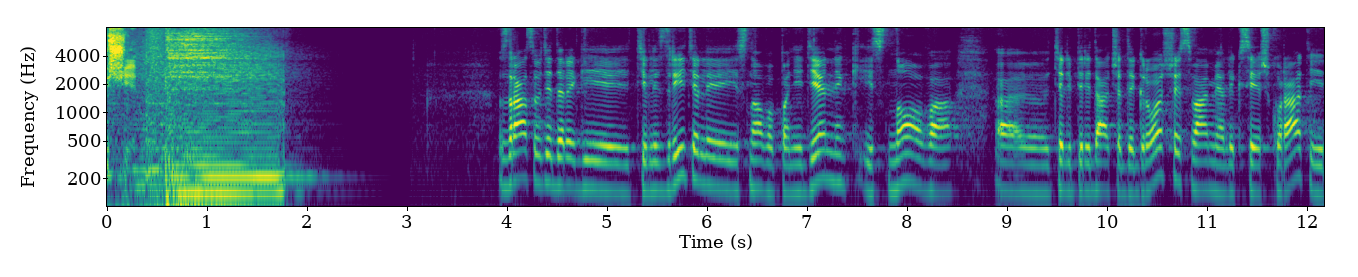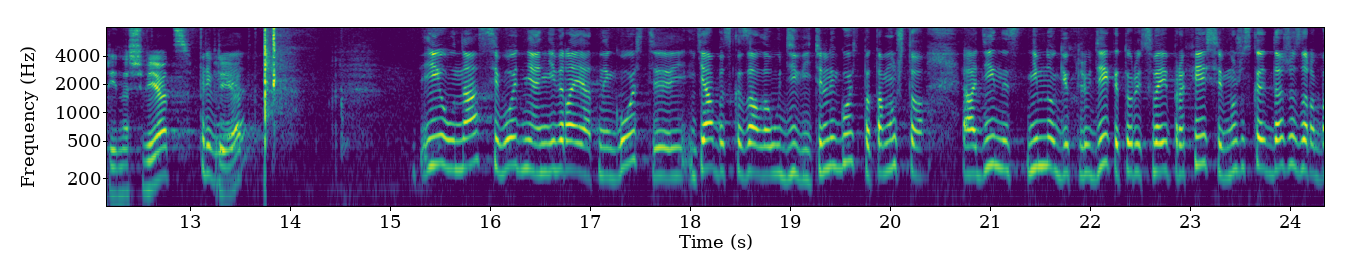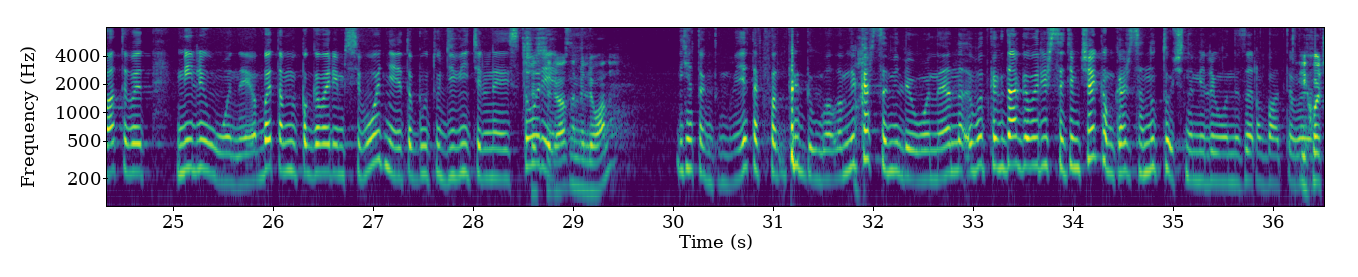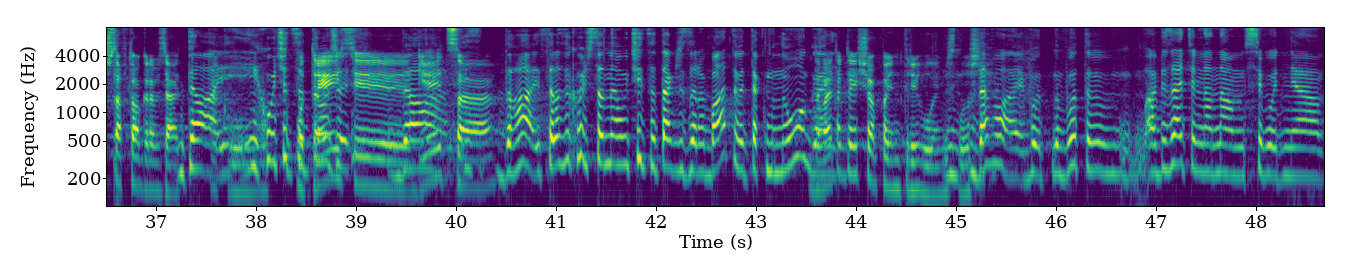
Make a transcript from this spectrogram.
гроші. Здравствуйте, дорогие телезрители! И снова понедельник, и снова э, телепередача «Де Гроши». С вами Алексей Шкурат и Ирина Швец. Привет. И у нас сегодня невероятный гость, я бы сказала удивительный гость, потому что один из немногих людей, который своей профессией, можно сказать, даже зарабатывает миллионы. Об этом мы поговорим сегодня, это будет удивительная Что, история. серьезно, миллионы? Я так думаю, я так придумала. Мне кажется, миллионы. Вот когда говоришь с этим человеком, кажется, ну точно миллионы зарабатывает. И хочется автограф взять. Да, и, и хочется у тоже... Трейси, да, Гейтса. и- да, и сразу хочется научиться так же зарабатывать, так много. Давай тогда еще поинтригуем, слушай. Давай, вот, ну вот э, обязательно нам сегодня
